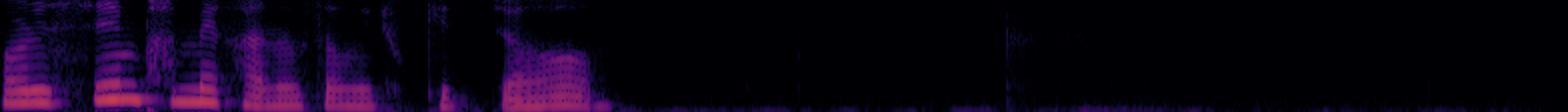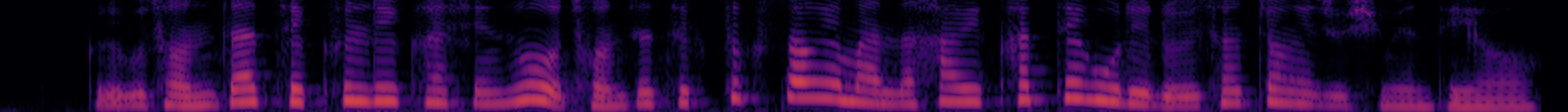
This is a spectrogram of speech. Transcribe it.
훨씬 판매 가능성이 좋겠죠. 그리고 전자책 클릭하신 후 전자책 특성에 맞는 하위 카테고리를 설정해 주시면 돼요.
